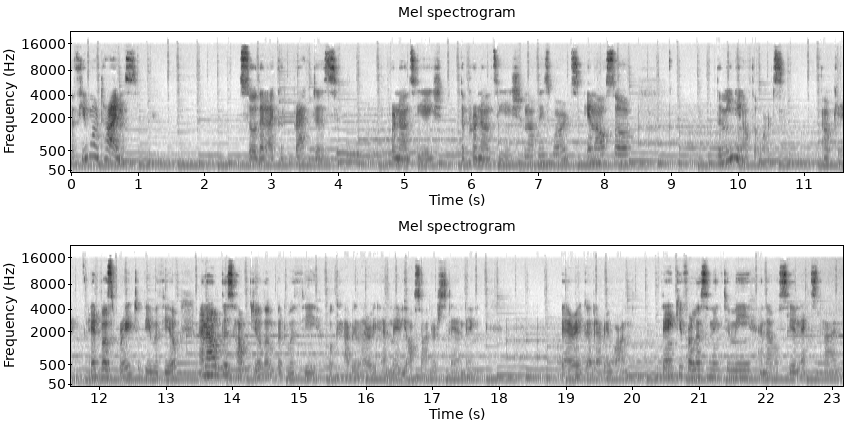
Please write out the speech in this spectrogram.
a few more times so that I could practice pronunciation, the pronunciation of these words, and also the meaning of the words. Okay, it was great to be with you, and I hope this helped you a little bit with the vocabulary and maybe also understanding. Very good, everyone. Thank you for listening to me, and I will see you next time.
